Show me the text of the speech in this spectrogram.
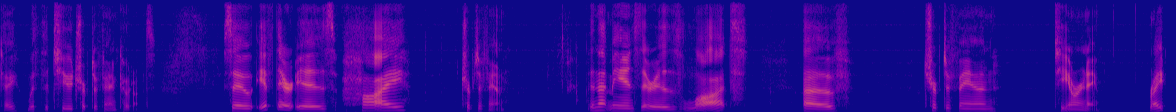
okay, with the two tryptophan codons. So if there is high tryptophan, then that means there is lots of tryptophan tRNA, right?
